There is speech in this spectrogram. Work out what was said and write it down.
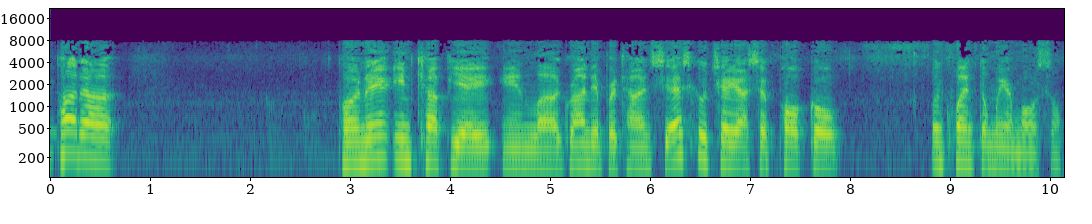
para poner hincapié en la gran importancia, escuché hace poco un cuento muy hermoso.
